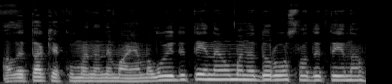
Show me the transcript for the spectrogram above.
Але так як у мене немає малої дитини, у мене доросла дитина,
